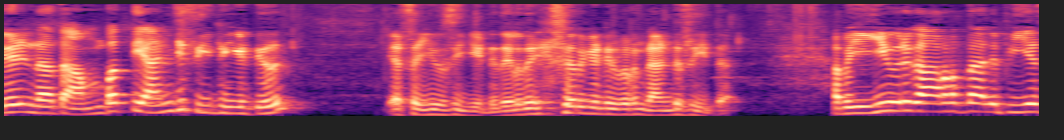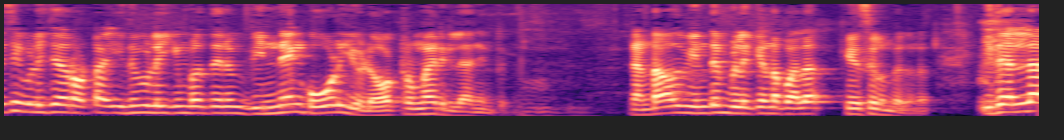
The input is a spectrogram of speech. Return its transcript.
ഏഴിനകത്ത് അമ്പത്തി അഞ്ച് സീറ്റും കിട്ടിയത് എസ് ഐ യു സി കിട്ടി. ദളിത് എസ് കിട്ടിയത് വെറും രണ്ട് സീറ്റാണ് അപ്പോൾ ഈ ഒരു കാരണത്താൽ പി എസ് സി വിളിച്ച റൊട്ട ഇത് വിളിക്കുമ്പോഴത്തേനും പിന്നെയും കോൾ ചെയ്യും. ഡോക്ടർമാരില്ലാഞ്ഞിട്ട്. രണ്ടാമത് വീണ്ടും വിളിക്കേണ്ട പല കേസുകളും വരുന്നുണ്ട്. ഇതെല്ലാ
